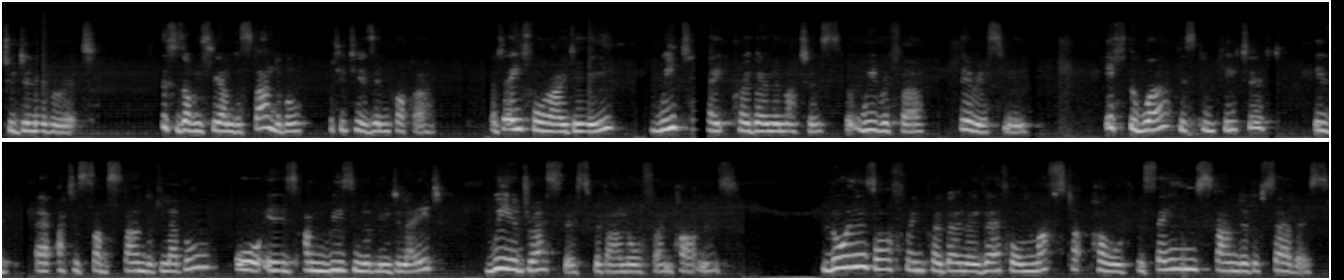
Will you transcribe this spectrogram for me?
to deliver it. This is obviously understandable but it is improper. At A4ID, we take pro bono matters that we refer seriously. If the work is completed is, uh, at a substandard level or is unreasonably delayed, we address this with our law firm partners. Lawyers offering pro bono therefore must uphold the same standard of service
